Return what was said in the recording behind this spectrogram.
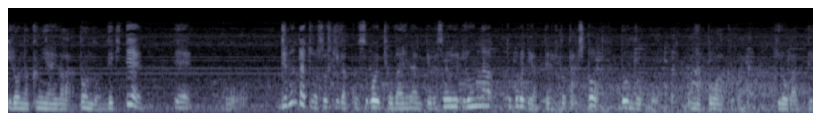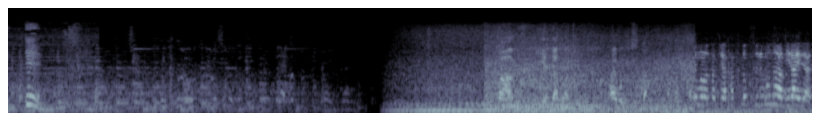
いろんな組合がどんどんできてでこう自分たちの組織がこうすごい巨大になるっていうかそういういろんなところでやってる人たちとどんどんこうネットワークが広がっていって。まあ別にいいや。じゃあもうあっち。はいもうですか若者たちが獲得するものは未来である。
